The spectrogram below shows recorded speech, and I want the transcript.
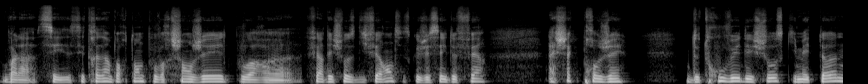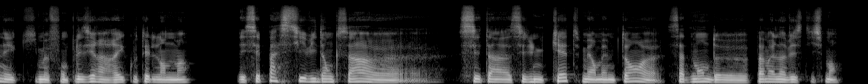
voilà, c'est très important de pouvoir changer, de pouvoir faire des choses différentes. C'est ce que j'essaye de faire à chaque projet, de trouver des choses qui m'étonnent et qui me font plaisir à réécouter le lendemain. Et c'est pas si évident que ça c'est un, une quête, mais en même temps, euh, ça demande euh, pas mal d'investissement.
